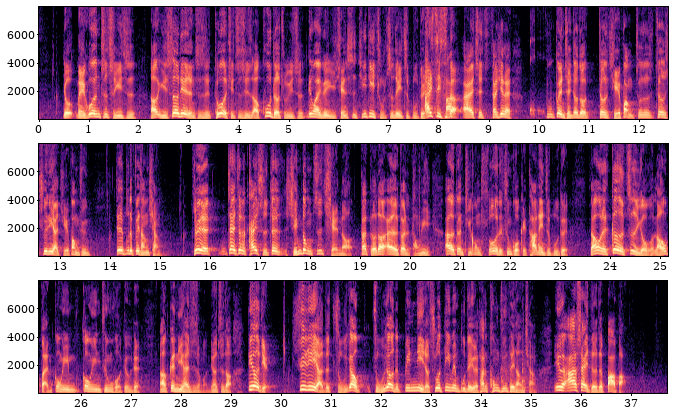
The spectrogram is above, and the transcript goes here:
有美国人支持一支，然后以色列人支持，土耳其支持一支，然后库德主义支，另外一个以前是基地组织的一支部队，ISIS 的，ISIS，他现在变成叫做叫做解放，就是就是叙利亚解放军，这些部队非常强。所以，在这个开始这行动之前呢，他得到埃尔段的同意，埃尔段提供所有的军火给他那支部队，然后呢，各自有老板供应供应军火，对不对？然后更厉害是什么？你要知道，第二点，叙利亚的主要主要的兵力的，除了地面部队以外，他的空军非常强，因为阿塞德的爸爸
